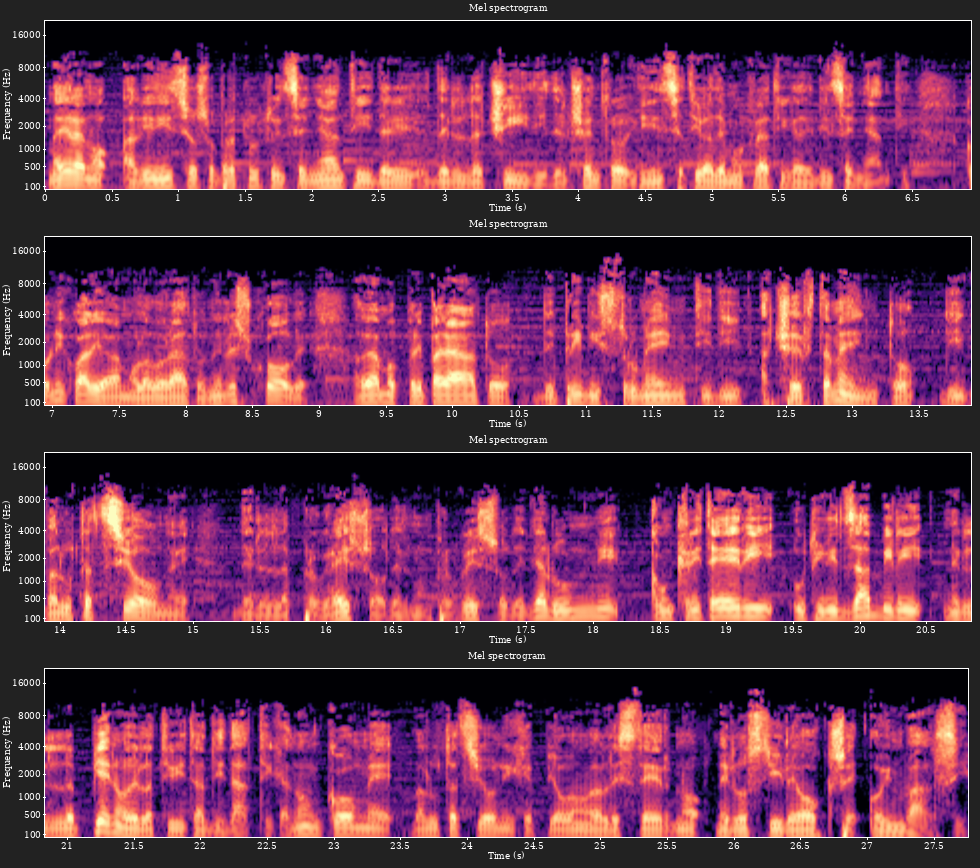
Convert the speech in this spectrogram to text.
ma erano all'inizio soprattutto insegnanti del, del CIDI, del Centro di Iniziativa Democratica degli Insegnanti con i quali avevamo lavorato nelle scuole, avevamo preparato dei primi strumenti di accertamento, di valutazione del progresso o del non progresso degli alunni con criteri utilizzabili nel pieno dell'attività didattica, non come valutazioni che piovono dall'esterno nello stile Oxe o Invalsi.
